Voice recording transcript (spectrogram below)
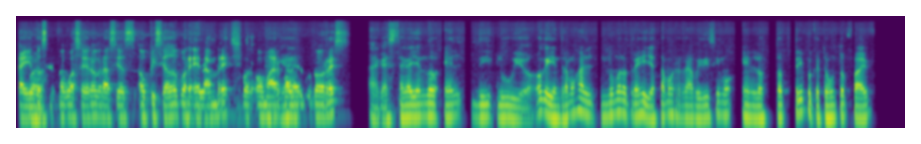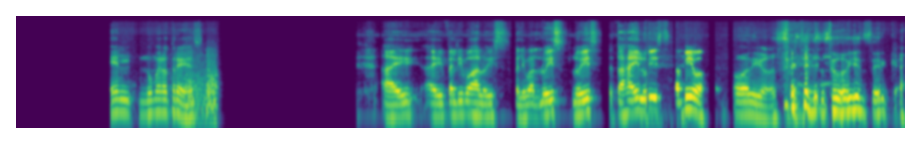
cayendo Bueno. aguacero gracias, auspiciado por El Hambre, por Omar. Palermo Torres. Acá está cayendo el diluvio. Ok, entramos al número 3 y ya estamos rapidísimo en los top 3 porque esto es un top 5. El número 3, Ahí, ahí perdimos a Luis. Perdimos a Luis, Luis, ¿estás ahí, Luis? ¿Estás vivo? oh Dios, estuvo bien cerca.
